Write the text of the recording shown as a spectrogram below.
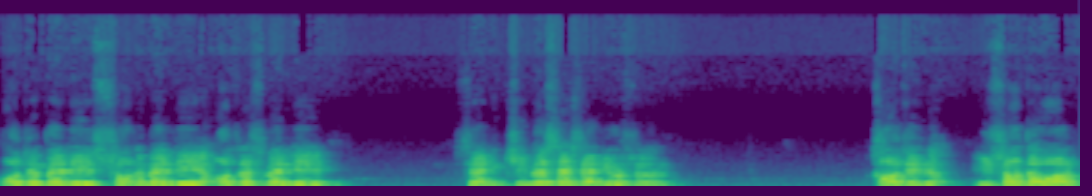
Adı belli, sanı belli, adres belli. Sen kime sesleniyorsun? Kadir insan da var.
